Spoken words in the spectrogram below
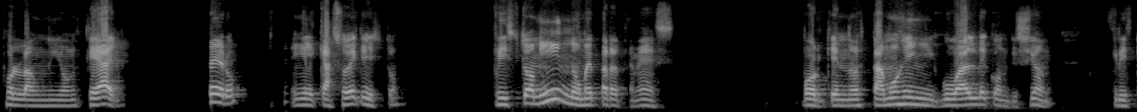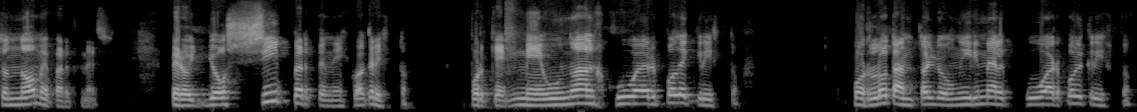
por la unión que hay. Pero en el caso de Cristo, Cristo a mí no me pertenece, porque no estamos en igual de condición. Cristo no me pertenece, pero yo sí pertenezco a Cristo, porque me uno al cuerpo de Cristo. Por lo tanto, al yo unirme al cuerpo de Cristo,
